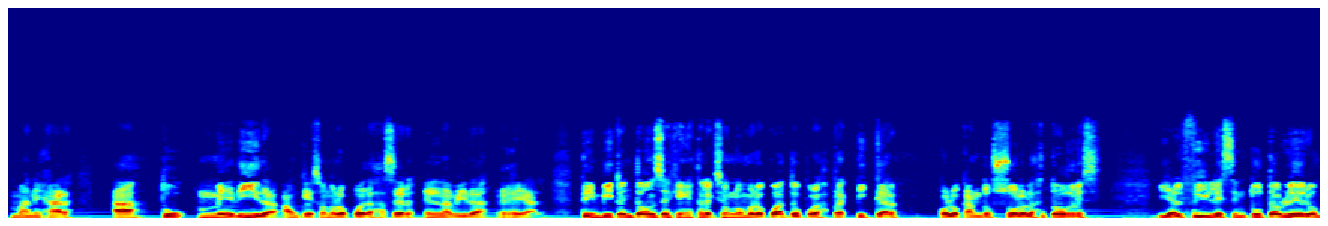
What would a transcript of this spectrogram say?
manejar a tu medida, aunque eso no lo puedas hacer en la vida real. Te invito entonces que en esta lección número 4 puedas practicar colocando solo las torres y alfiles en tu tablero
